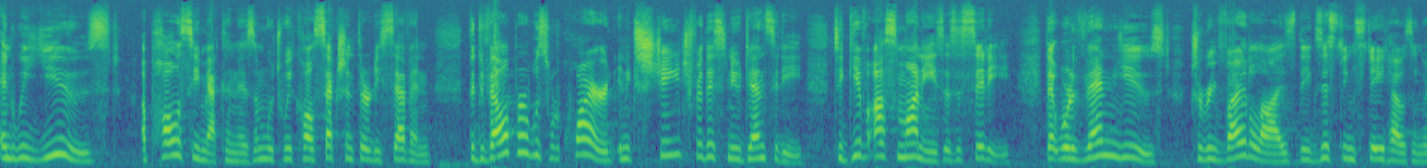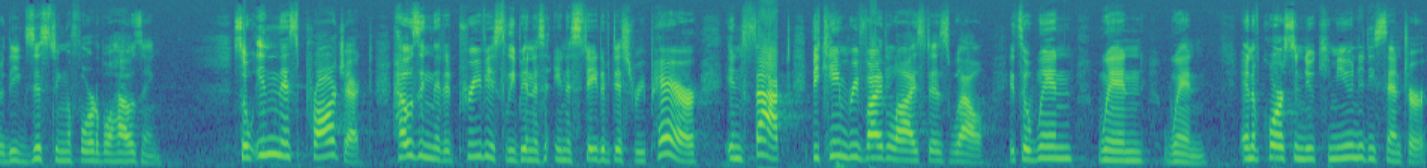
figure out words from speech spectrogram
And we used a policy mechanism, which we call Section 37. The developer was required, in exchange for this new density, to give us monies as a city that were then used to revitalize the existing state housing or the existing affordable housing. So, in this project, housing that had previously been in a state of disrepair, in fact, became revitalized as well. It's a win, win, win. And of course, a new community center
